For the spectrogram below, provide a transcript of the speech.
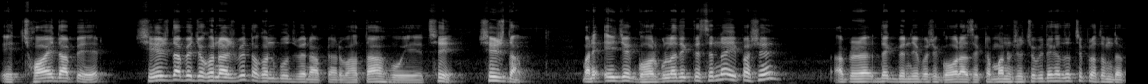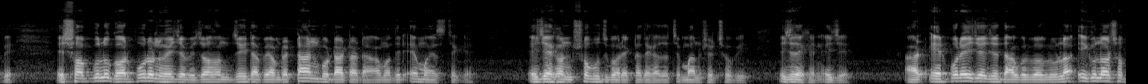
এই ছয় দাপের শেষ দাপে যখন আসবে, তখন বুঝবেন আপনার ভাতা হয়েছে। শেষ দাপ। মানে এই যে ঘরগুলো দেখতেছেন না, এই পাশে? আপনারা দেখবেন যে পাশে ঘর আছে, একটা মানুষের ছবি দেখা যাচ্ছে প্রথম দাপে। এই সবগুলো ঘর পূরণ হয়ে যাবে যখন যেই দাপে আমরা টানবো ডাটাটা আমাদের এমআইএস থেকে। এই যে এখন সবুজ ঘর একটা দেখা যাচ্ছে, মানুষের ছবি। এই যে দেখেন, এই যে। আর এরপরে এই যে দাগর দাগরগুলো এগুলো সব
